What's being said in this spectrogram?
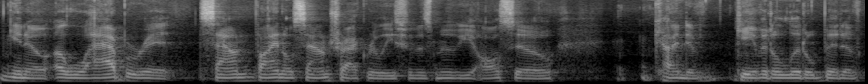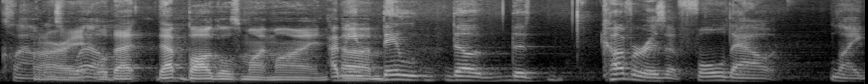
you know, elaborate sound vinyl soundtrack release for this movie also kind of gave it a little bit of clout all as right, well. well that that boggles my mind. I mean, Um, they the the cover is a fold out like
